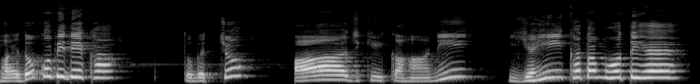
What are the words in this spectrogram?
फायदों को भी देखा। तो बच्चों, आज की कहानी यहीं खत्म होती है।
